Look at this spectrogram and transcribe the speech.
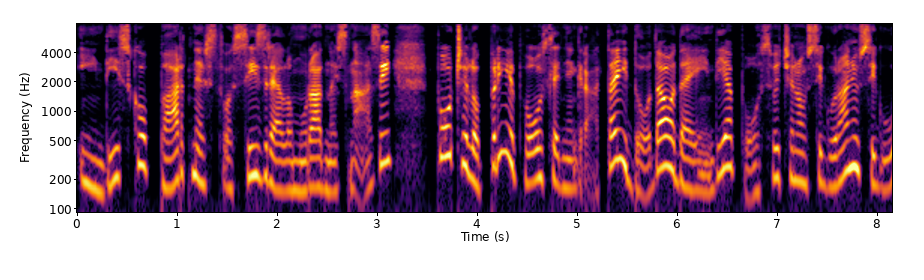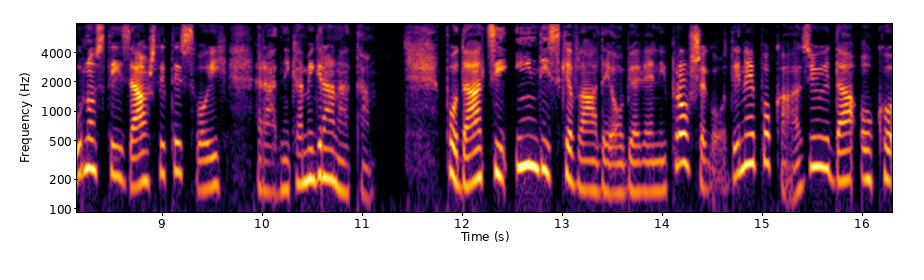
indijsko partnerstvo s Izraelom u radnoj snazi počelo prije posljednjeg rata i dodao da je Indija posvećena osiguranju sigurnosti i zaštite svojih radnika migranata. Podaci indijske vlade objavljeni prošle godine pokazuju da oko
